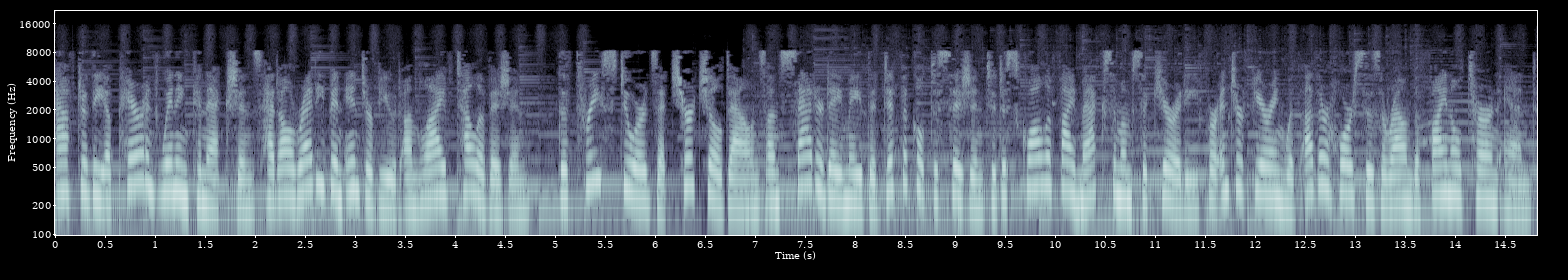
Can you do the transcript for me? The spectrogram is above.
after the apparent winning connections had already been interviewed on live television, the three stewards at Churchill Downs on Saturday made the difficult decision to disqualify Maximum Security for interfering with other horses around the final turn and.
